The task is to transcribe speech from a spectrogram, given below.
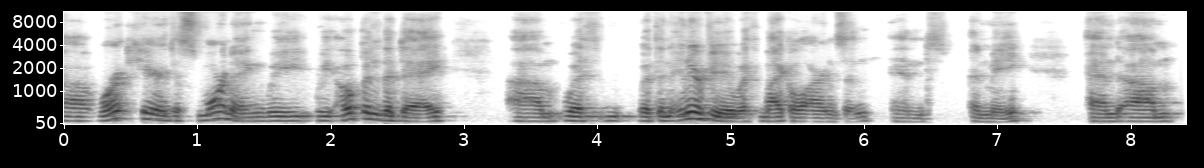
uh, weren't here this morning, we we opened the day um, with with an interview with Michael Arnzen and and me, and um,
